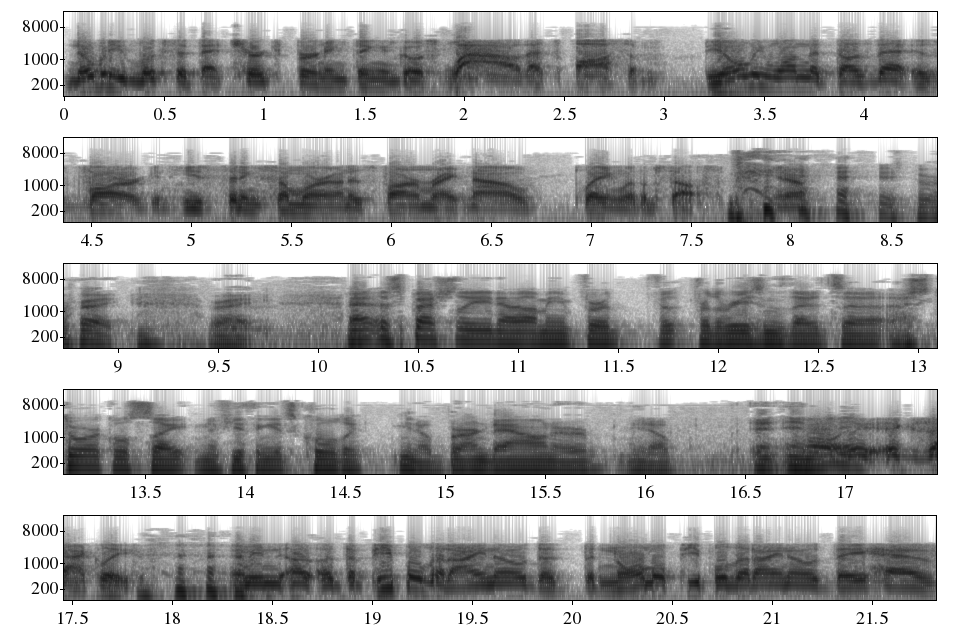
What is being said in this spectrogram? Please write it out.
nobody looks at that church burning thing and goes, "Wow, that's awesome." The only one that does that is Varg, and he's sitting somewhere on his farm right now playing with himself. You know, right, right. And especially, you know, I mean, for, for for the reasons that it's a historical site, and if you think it's cool to, you know, burn down or, you know, in, in Well, any- exactly. I mean, uh, uh, the people that I know, the the normal people that I know, they have,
